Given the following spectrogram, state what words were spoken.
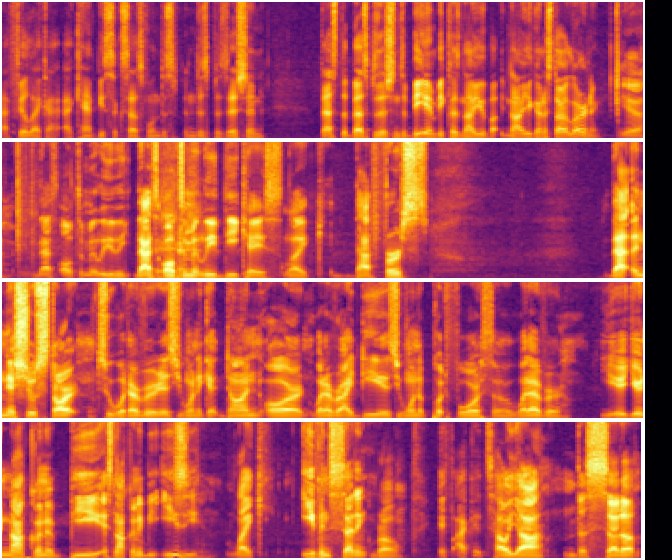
i feel like I, I can't be successful in this in this position that's the best position to be in because now you now you're gonna start learning Yeah, that's ultimately the, that's ultimately the case. Like that first, that initial start to whatever it is you want to get done or whatever ideas you want to put forth or whatever, you, you're not gonna be. It's not gonna be easy. Like even setting, bro. If I could tell y'all the setup,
